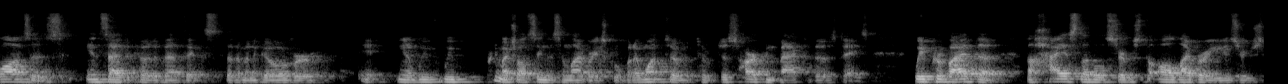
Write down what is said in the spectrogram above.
clauses inside the code of ethics that I'm going to go over. You know, we've, we've pretty much all seen this in library school, but I want to, to just harken back to those days. We provide the, the highest level of service to all library users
